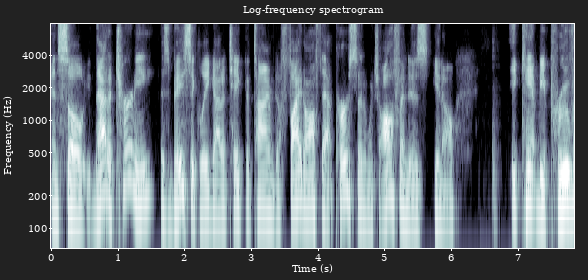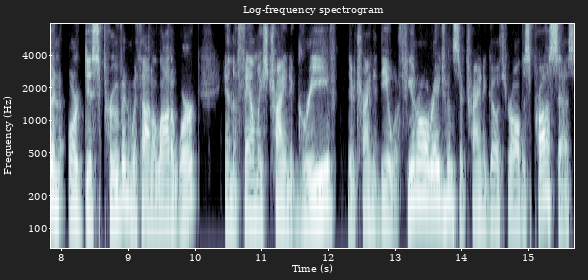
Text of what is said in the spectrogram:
And so that attorney is basically got to take the time to fight off that person, which often is, you know, it can't be proven or disproven without a lot of work. And the family's trying to grieve. They're trying to deal with funeral arrangements. They're trying to go through all this process.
